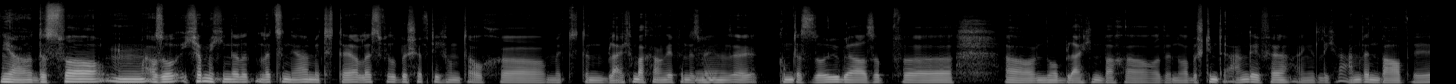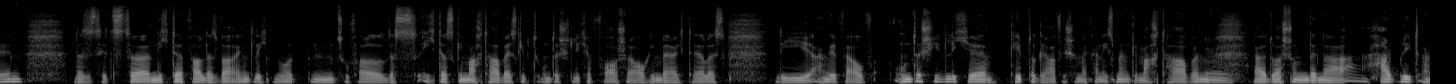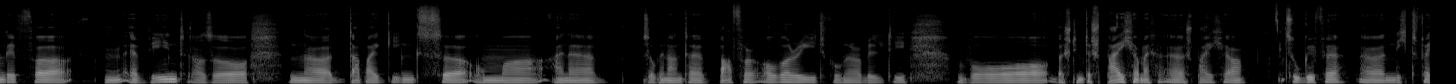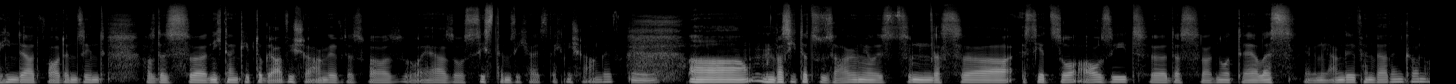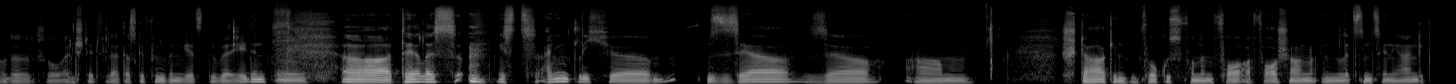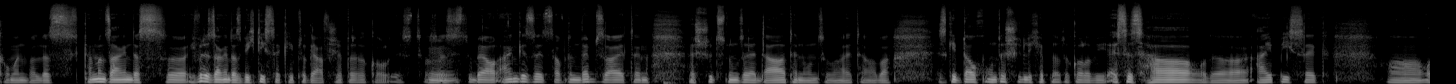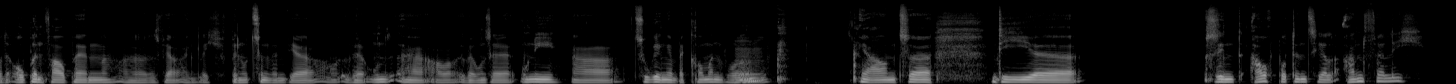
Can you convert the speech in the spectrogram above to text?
Ja, das war, mm, also ich habe mich in den letzten Jahren mit TLS viel beschäftigt und auch äh, mit den Bleichenbacher angegriffen. Deswegen Mhm. äh, kommt das so rüber, als ob äh, äh, nur Bleichenbacher oder nur bestimmte Angriffe eigentlich anwendbar wären. Das ist jetzt äh, nicht der Fall. Das war eigentlich nur ein Zufall, dass ich das gemacht habe. Es gibt unterschiedliche Forscher auch im Bereich TLS, die Angriffe auf unterschiedliche kryptografische Mechanismen gemacht haben. Mhm. Äh, du hast schon den äh, Heartbleed-Angriff äh, erwähnt. Also na, dabei ging es äh, um äh, eine sogenannte Buffer Overread Vulnerability, wo bestimmte Speicher, äh, Speicher Zugriffe äh, nicht verhindert worden sind. Also das ist äh, nicht ein kryptografischer Angriff, das war so eher so systemsicherheitstechnischer Angriff. Mhm. Äh, was ich dazu sagen will, ist, ähm, dass äh, es jetzt so aussieht, äh, dass äh, nur TLS irgendwie angegriffen werden kann. Oder so entsteht vielleicht das Gefühl, wenn wir jetzt darüber reden. Mhm. TLS ist eigentlich sehr, sehr ähm, stark in den Fokus von den Forschern in den letzten zehn Jahren gekommen, weil das kann man sagen, dass äh, ich würde sagen, das wichtigste kryptografische Protokoll ist. Also mhm. es ist überall eingesetzt auf den Webseiten, es schützt unsere Daten und so weiter. Aber es gibt auch unterschiedliche Protokolle wie SSH oder IPsec äh, oder OpenVPN, äh, das wir eigentlich benutzen, wenn wir über, uns, äh, über unsere Uni äh, Zugänge bekommen wollen. Mhm. Ja, und äh, die sind auch potenziell anfällig,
